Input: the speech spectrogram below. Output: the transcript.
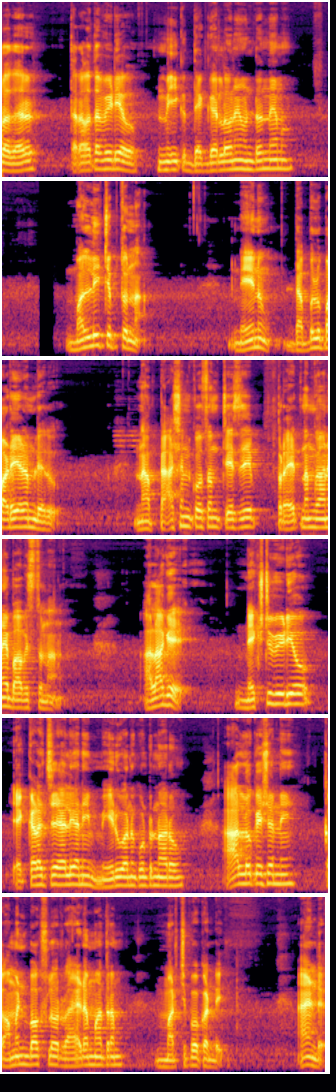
బ్రదర్ తర్వాత వీడియో మీకు దగ్గరలోనే ఉంటుందేమో. మళ్ళీ చెప్తున్నా నేను డబ్బులు పడేయడం లేదు. నా ప్యాషన్ కోసం చేసే ప్రయత్నంగానే భావిస్తున్నాను. అలాగే నెక్స్ట్ వీడియో ఎక్కడ చేయాలి అని మీరు అనుకుంటున్నారో ఆ లొకేషన్ని కామెంట్ బాక్స్లో రాయడం మాత్రం మర్చిపోకండి. అండ్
